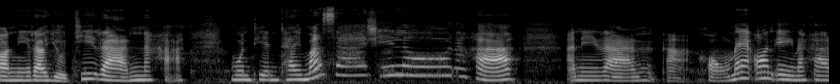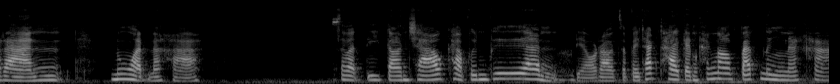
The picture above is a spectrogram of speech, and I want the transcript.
ตอนนี้เราอยู่ที่ร้านนะคะมนเทียนไทยมัสซาเชโลนะคะ อันนี้ร้านอของแม่อ้อนเองนะคะ ร้านนวดนะคะ สวัสดีตอนเช้าค่ะเพื่อนๆ เดี๋ยวเราจะไปทักทายกันข้างนอกแป๊บหนึ่งนะคะ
